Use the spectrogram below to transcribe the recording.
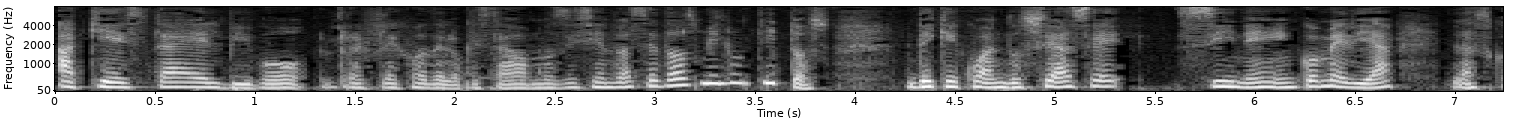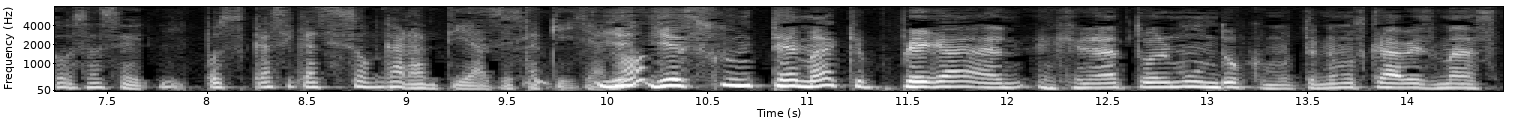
Aquí está el vivo reflejo de lo que estábamos diciendo hace dos minutitos, de que cuando se hace cine en comedia, las cosas pues casi casi son garantías de taquilla, y es un tema que pega en, en general a todo el mundo, como tenemos cada vez más,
